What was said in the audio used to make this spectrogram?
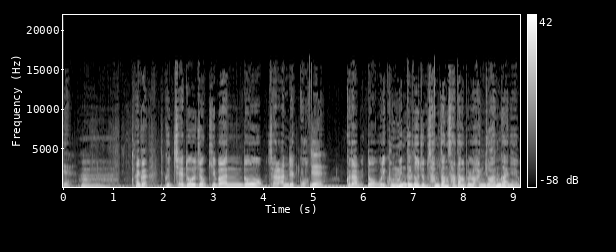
예. 음. 그러니까 그 제도적 기반도 잘 안 됐고. 예. 그다음에 또 우리 국민들도 좀 3당 4당을 별로 안 좋아하는 거 아니에요?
